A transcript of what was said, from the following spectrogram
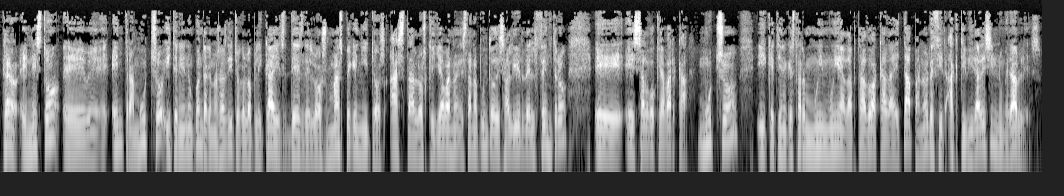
Claro, en esto eh, entra mucho y teniendo en cuenta que nos has dicho que lo aplicáis desde los más pequeñitos hasta los que ya van, están a punto de salir del centro, eh, es algo que abarca mucho y que tiene que estar muy, muy adaptado a cada etapa, ¿no? Es decir, actividades innumerables.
